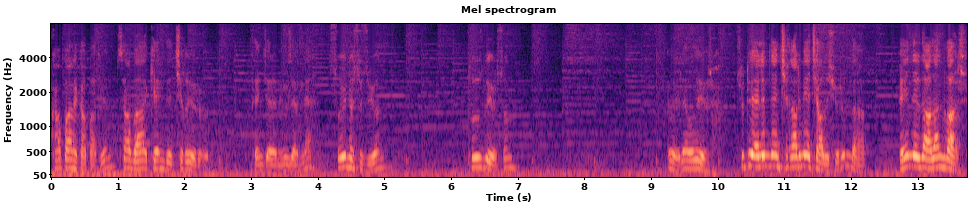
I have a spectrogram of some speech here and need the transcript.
kapağını kapatıyorsun. Sabah kendi çıkıyor tencerenin üzerine. Suyunu süzüyorsun. Tuzluyorsun. Öyle oluyor. Sütü elimden çıkarmaya çalışıyorum da peynir de alan var.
